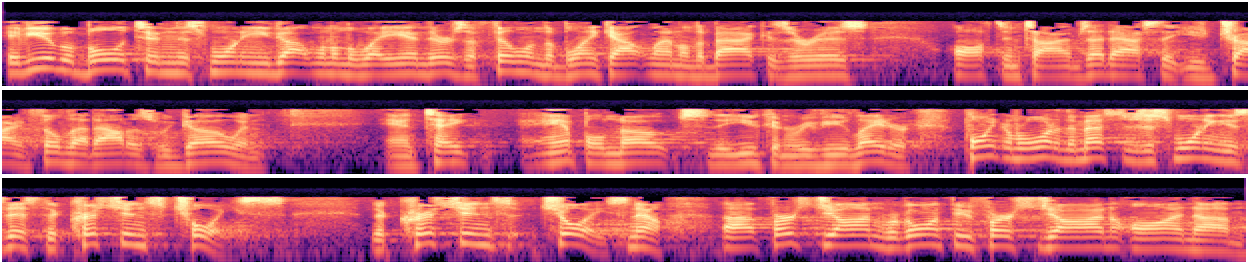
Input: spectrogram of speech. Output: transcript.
If you have a bulletin this morning, you got one on the way in, there's a fill in the blank outline on the back as there is oftentimes. I'd ask that you try and fill that out as we go and and take ample notes that you can review later. Point number one of the message this morning is this, the Christian's choice. The Christian's choice. Now, uh, First John, we're going through First John on um,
